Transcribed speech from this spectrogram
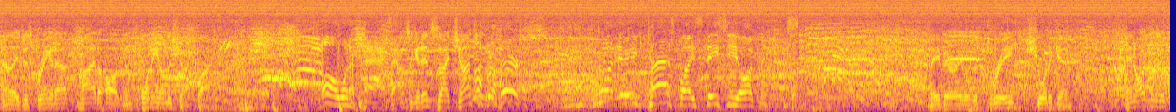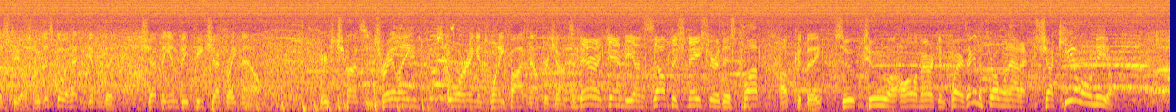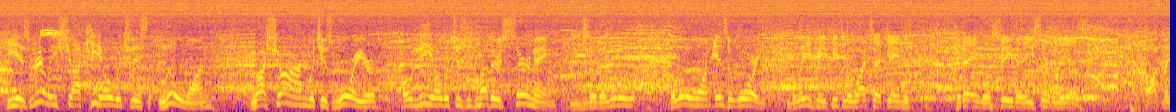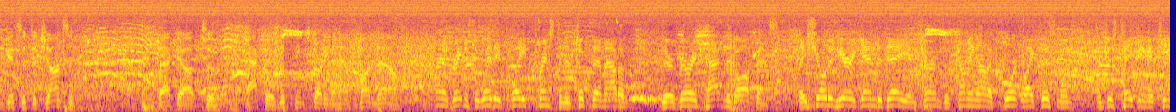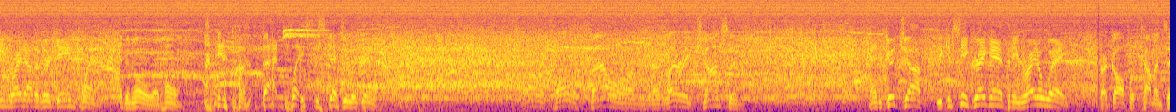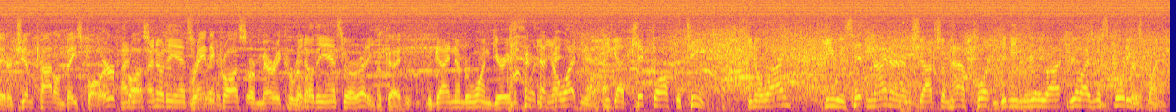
Now they just bring it out high to Augmon. 20 on the shot clock. Oh, what a pass. Bouncing it inside. Johnson reverse. What a pass by Stacey Augmon. Mayberry with a three. Short again. And Augmon with a steal. So we just go ahead and give him the Chevy MVP check right now. Here's Johnson trailing, scoring, and 25 now for Johnson. And there again, the unselfish nature of this club. Up could be. Two, two uh, All-American players. I'm going to throw one out at Shaquille O'Neal. He is really Shaquille, which is little one. Rashaun, which is warrior. O'Neal, which is his mother's surname. Mm -hmm. So the little the little one is a warrior. Believe me, people who watch that game today will see that he certainly is. Augmon gets it to Johnson. Back out to Ackles. This team's starting to have fun now. Kind of greatness, the way they played Princeton and took them out of their very patented offense. They showed it here again today in terms of coming on a court like this one and just taking a team right out of their game plan. 5-0 at home. Bad place to schedule a game. Oh, call a foul on uh, Larry Johnson. And good job. You can see Greg Anthony right away. Our golf with commentator Jim Cottle baseball. Irv Cross, I know, I know the answer Randy already. Cross, or Mary Carillo. I know the answer already. Okay. The, the guy number one, Gary McCord. you know what? yeah. He got kicked off the team. You know why? He was hitting nine iron shots from half court and didn't even really realize what sport he was playing.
